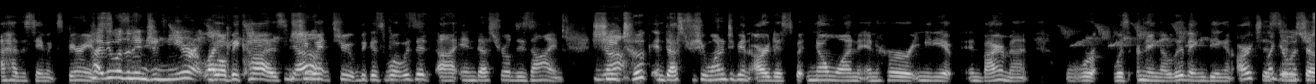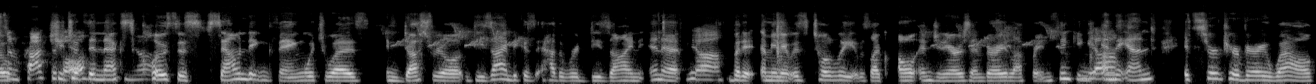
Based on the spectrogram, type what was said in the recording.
I had the same experience. Päivi was an engineer. Like, well, because yeah. she went through because what was it? Uh, industrial design. She yeah. took industrial. She wanted to be an artist, but no one in her immediate environment were, was earning a living being an artist. Like it was so just impractical. She took the next yeah. closest sounding thing, which was industrial design because it had the word design in it. Yeah. But it, I mean, it was totally, it was like all engineers and very left brain thinking. Yeah. In the end, it served her very well,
